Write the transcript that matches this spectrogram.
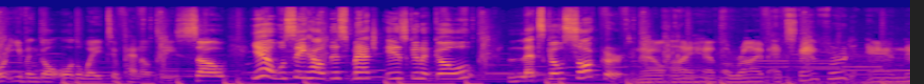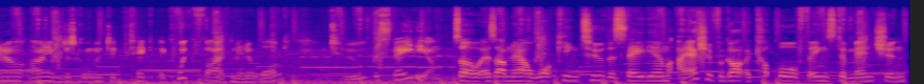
or or even go all the way to penalties. So yeah, we'll see how this match is gonna go. Let's go soccer. Now I have arrived at Stanford and now I am just going to take a quick five minute walk to the stadium. So as I'm now walking to the stadium, I actually forgot a couple of things to mention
